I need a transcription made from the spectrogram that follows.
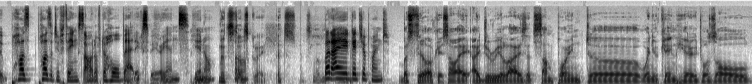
uh, pos- positive things out of the whole bad experience. You know. That's So- that's great. That's that's lovely. But I hear. get your point. but still okay so i i do realize at some point uh, when you came here it was all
